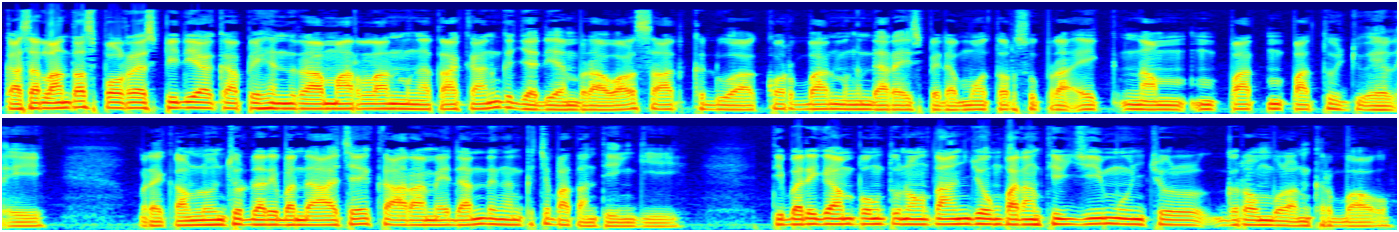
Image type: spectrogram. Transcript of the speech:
Kasar Lantas Polres Pidi AKP Hendra Marlan mengatakan kejadian berawal saat kedua korban mengendarai sepeda motor Supra X 6447 LE. Mereka meluncur dari Banda Aceh ke arah Medan dengan kecepatan tinggi. Tiba di Gampung Tunong Tanjung, Padang Tiji muncul gerombolan kerbau.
